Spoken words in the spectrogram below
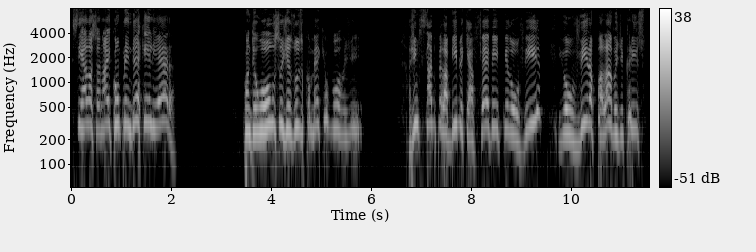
se relacionar e compreender quem ele era. Quando eu ouço Jesus, como é que eu vou agir? A gente sabe pela Bíblia que a fé vem pelo ouvir e ouvir a palavra de Cristo.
